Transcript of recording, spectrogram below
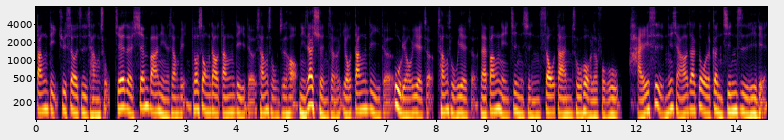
当地去设置仓储，接着先把你的商品都送到当地的仓储之后，你再选择由当地的物流业者、仓储业者来帮你进行收单出。货的服务，还是你想要再做的更精致一点？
